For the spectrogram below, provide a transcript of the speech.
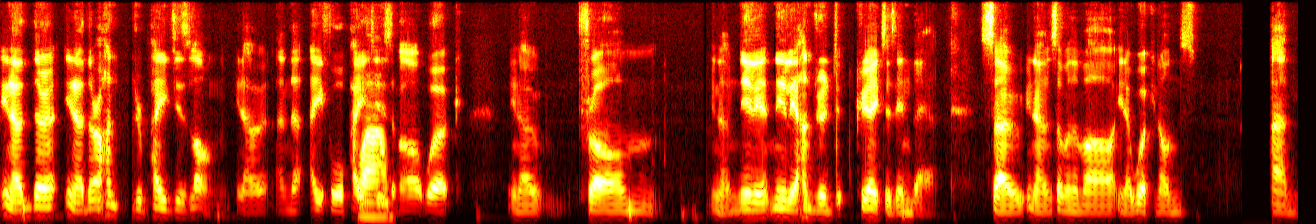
you know, they're you know they're hundred pages long, you know, and the A4 pages Wow. of artwork, you know, from you know nearly nearly hundred creators in there. So you know, and some of them are you know working on, um,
